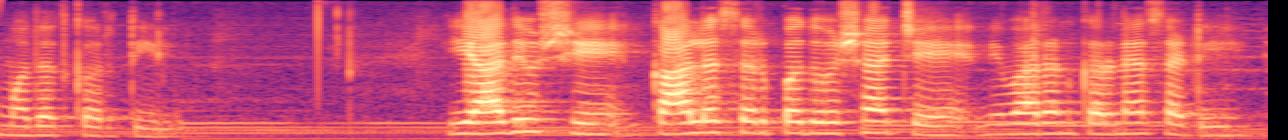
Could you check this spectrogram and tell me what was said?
मदत करतील. या दिवशी कालसर्पदोषाचे निवारण करण्यासाठी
